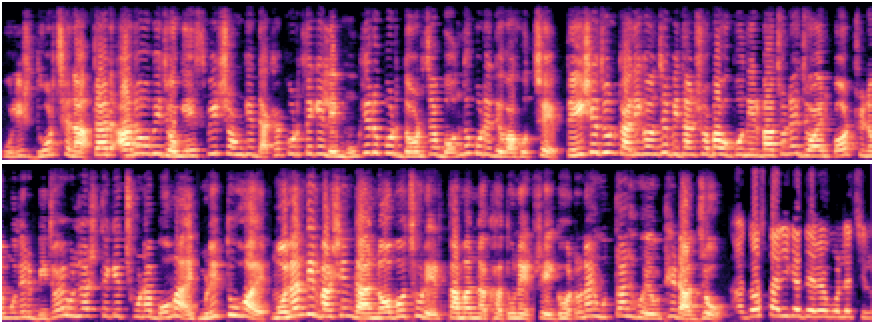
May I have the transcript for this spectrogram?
পুলিশ ধরছে না। তার আরও অভিযোগ, এসপির সঙ্গে দেখা করতে গেলে মুখের উপর দরজা বন্ধ করে দেওয়া হচ্ছে। তেইশে জুন কালীগঞ্জে বিধানসভা উপনির্বাচনে জয়ের পর তৃণমূলের বিজয় উল্লাস থেকে ছোঁড়া বোমায় মৃত্যু হয়। মোলান্দির বাসিন্দা ন বছরের তামান্না খাতুনের। সেই ঘটনায় উত্তাল হয়ে ওঠে রাজ্য। দশ তারিখে দেবে বলেছিল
